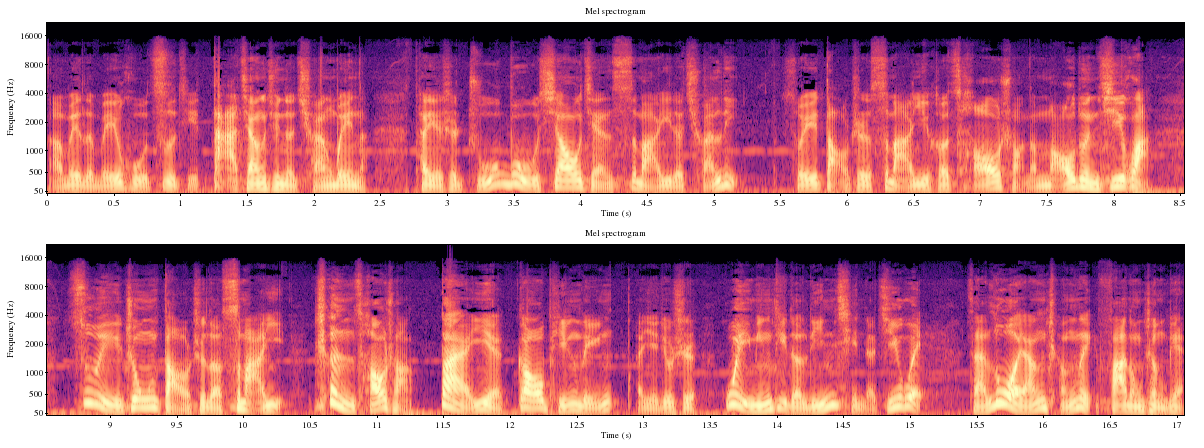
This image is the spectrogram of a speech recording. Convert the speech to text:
啊。为了维护自己大将军的权威呢，他也是逐步削减司马懿的权力，所以导致司马懿和曹爽的矛盾激化，最终导致了司马懿趁曹爽拜谒高平陵啊，也就是魏明帝的陵寝的机会，在洛阳城内发动政变。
